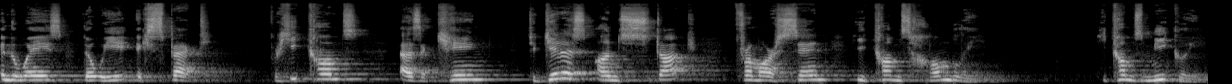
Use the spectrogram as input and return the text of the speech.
in the ways that we expect. For he comes as a king to get us unstuck from our sin. He comes humbly. He comes meekly,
